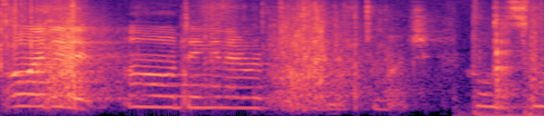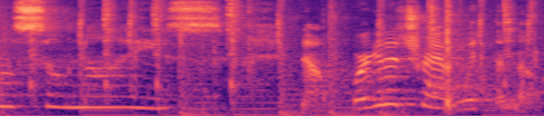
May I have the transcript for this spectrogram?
Oh, I did it. Oh, dang it, I ripped it kind of too much. Oh, it smells so nice. No, we're gonna try it with the milk.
